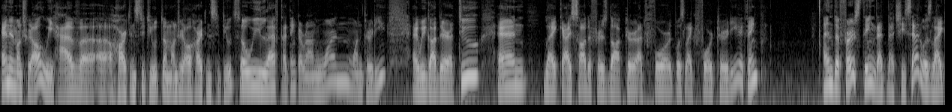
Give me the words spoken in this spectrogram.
and in montreal we have a, a heart institute a montreal heart institute. So we left i think around 1 1.30 and we got there at 2 and like i saw the first doctor at 4 it was like 4.30 i think and the first thing that, that she said was like,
